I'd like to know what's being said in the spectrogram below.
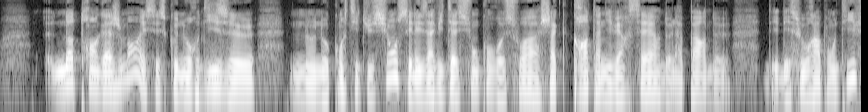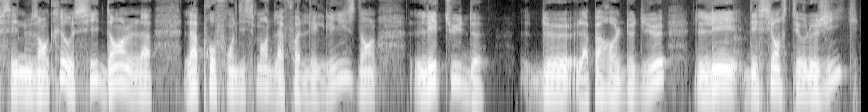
Notre engagement, et c'est ce que nous redisent euh, nos, nos, constitutions, c'est les invitations qu'on reçoit à chaque grand anniversaire de la part de, des, des souverains pontifs, c'est nous ancrer aussi dans l'approfondissement de la foi de l'Église, dans l'étude de la parole de Dieu, les, des sciences théologiques,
